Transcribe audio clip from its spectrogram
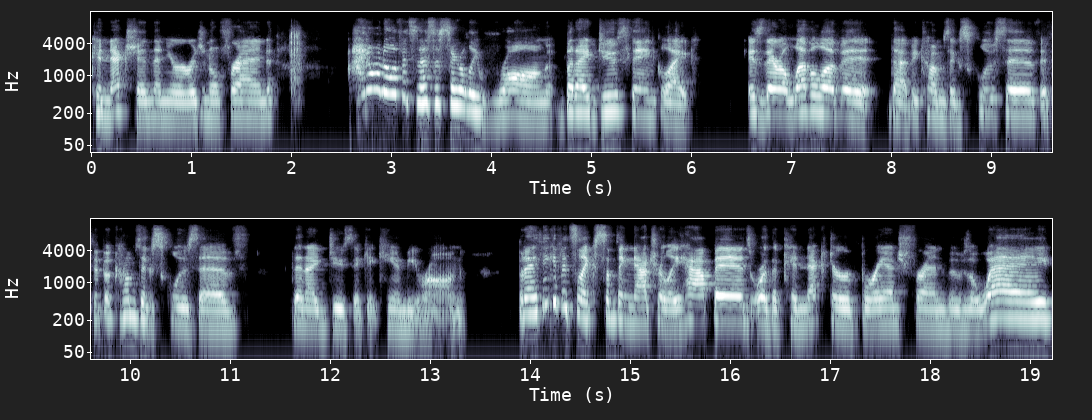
connection than your original friend. I don't know if it's necessarily wrong, but I do think like is there a level of it that becomes exclusive? If it becomes exclusive, then I do think it can be wrong. But I think if it's like something naturally happens or the connector branch friend moves away,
